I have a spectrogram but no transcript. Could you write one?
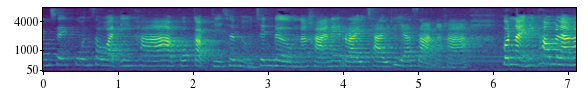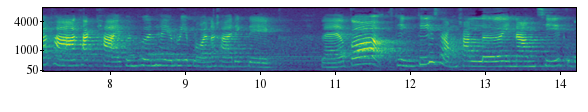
วังชัยกุลสวัสดีค่ะ พบกับทีเชอร์หมิวเช่นเดิมนะคะ ในรายชายวิทยาศาสตร์นะคะ คนไหนที่เข้ามาแล้วนะคะ ทักทายเพื่อนๆให้เรียบร้อยนะคะ เด็กๆ แล้วก็สิ่งที่สำคัญเลยนำชีตอุป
